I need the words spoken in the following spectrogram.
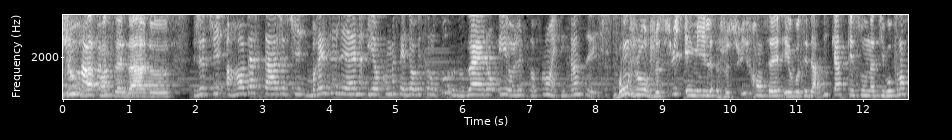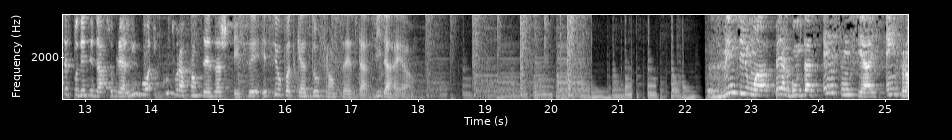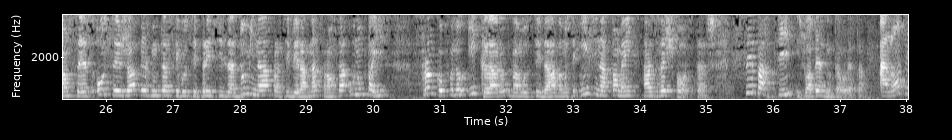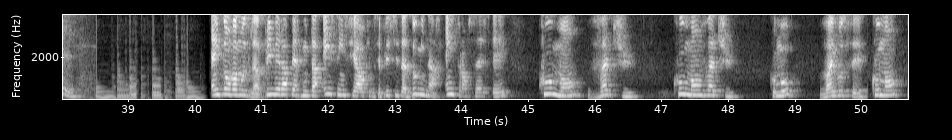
Bonjour, afrancesados! Je suis Roberta, je suis brésilienne e eu comecei do absoluto zero e hoje sou fluente em francês. Bonjour, je suis Émile, je suis français e eu vou te dar dicas que sou nativo francês poder te dar sobre a língua e cultura francesas. Esse, esse é o podcast do francês da vida real. 21 perguntas essenciais em francês, ou seja, perguntas que você precisa dominar para se virar na França ou num país francófono e claro, vamos te dar, vamos te ensinar também as respostas. C'est parti! E sua pergunta, Roberta? Allons-y! Então vamos lá. Primeira pergunta essencial que você precisa dominar em francês é Comment vas-tu? Comment vas-tu? Como vai você? Comment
